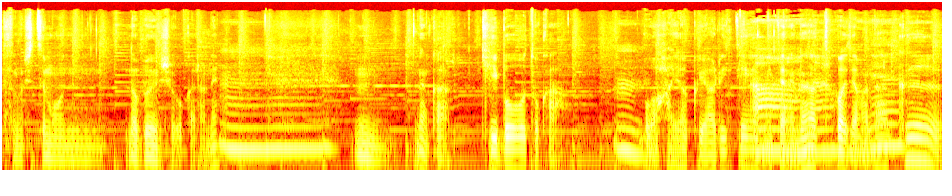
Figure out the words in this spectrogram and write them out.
その質問の文章からね。う、ん。うん、なんか希望とかうん。を早くやりてえみたいなとかではななく、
